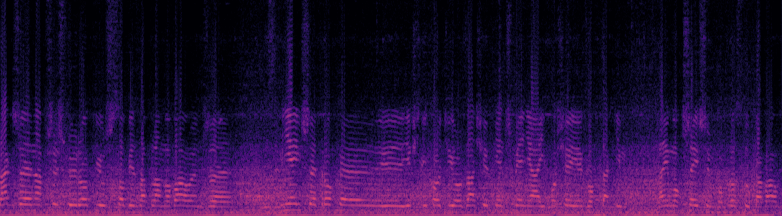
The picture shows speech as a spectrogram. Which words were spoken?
Także na przyszły rok już sobie zaplanowałem, że zmniejszę trochę, e, jeśli chodzi o zasiew jęczmienia i posieję go w takim najmokrzejszym po prostu kawałku,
